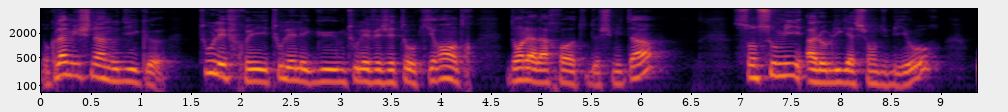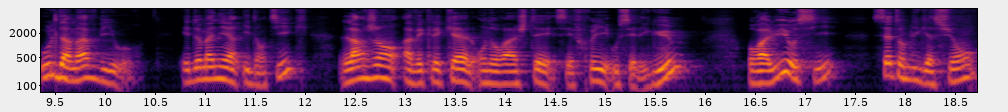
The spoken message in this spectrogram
Donc la Mishnah nous dit que tous les fruits, tous les légumes, tous les végétaux qui rentrent dans les halachot de Shemitah, sont soumis à l'obligation du biour ou le damav biour. Et de manière identique, l'argent avec lequel on aura acheté ces fruits ou ces légumes aura lui aussi cette obligation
